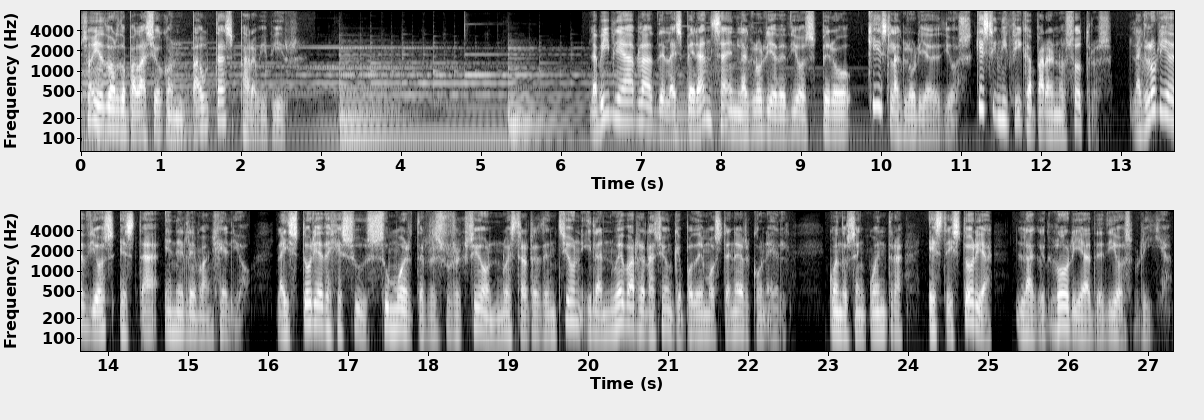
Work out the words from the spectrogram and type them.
Soy Eduardo Palacio con Pautas para Vivir. La Biblia habla de la esperanza en la gloria de Dios, pero ¿qué es la gloria de Dios? ¿Qué significa para nosotros? La gloria de Dios está en el Evangelio, la historia de Jesús, su muerte, resurrección, nuestra redención y la nueva relación que podemos tener con Él. Cuando se encuentra esta historia, la gloria de Dios brilla.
